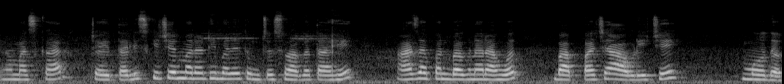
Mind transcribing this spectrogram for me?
नमस्कार. चैतालीस किचन मराठीमध्ये तुमचं स्वागत आहे. आज आपण बघणार आहोत बाप्पाच्या आवडीचे मोदक.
